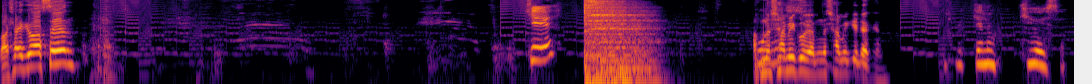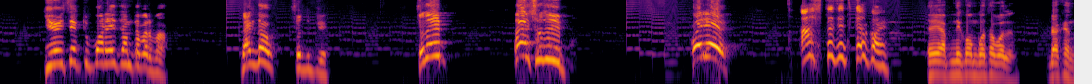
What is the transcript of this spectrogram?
বাসায় কেউ আছেন? কে? আপনার স্বামী কই? আপনার স্বামীকে ডাকেন কেন? কি হয়েছে কি হয়েছে একটু পরেই জানতে পারবা। দেখ দাও সদীপ রে। সদীপ! এই সদীপ! কই রে? আস্তে চিৎকার করেন এই আপনি কম কথা বলেন। ডাকেন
